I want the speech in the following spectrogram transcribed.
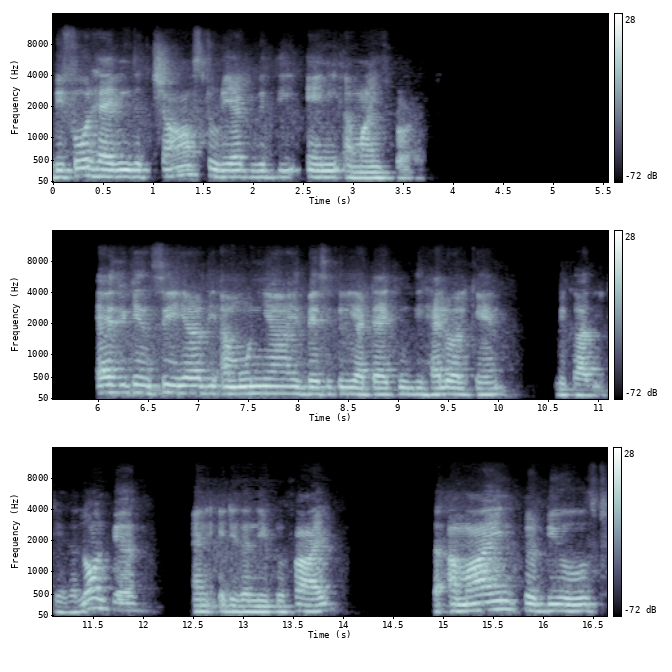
before having the chance to react with the any amines product as you can see here, the ammonia is basically attacking the haloalkane because it is a lone pair and it is a nucleophile. The amine produced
